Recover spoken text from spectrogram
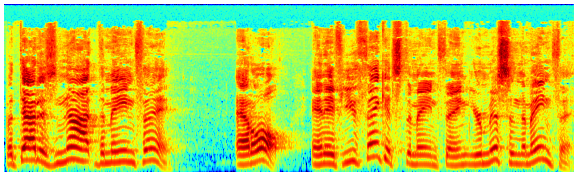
But that is not the main thing at all. And if you think it's the main thing, you're missing the main thing.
